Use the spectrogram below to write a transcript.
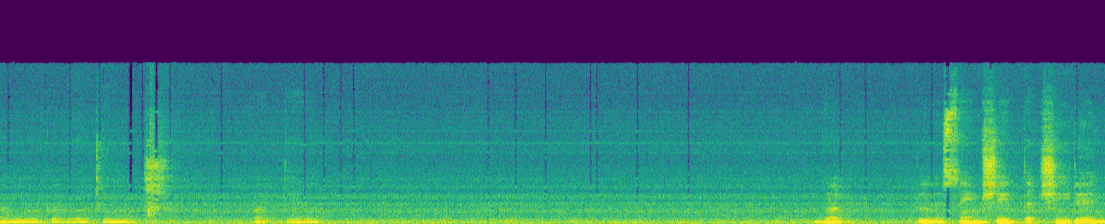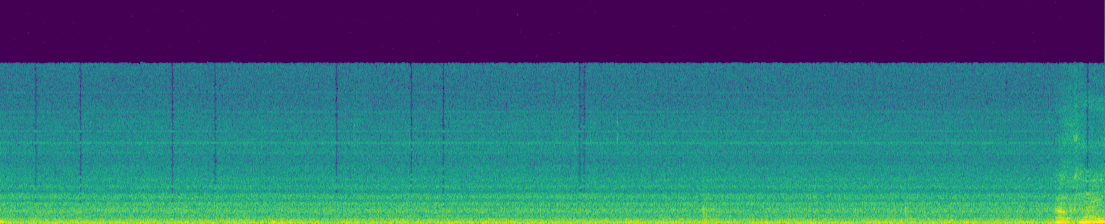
I'm gonna put a little too much right there. Do the same shape that she did. Okay.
